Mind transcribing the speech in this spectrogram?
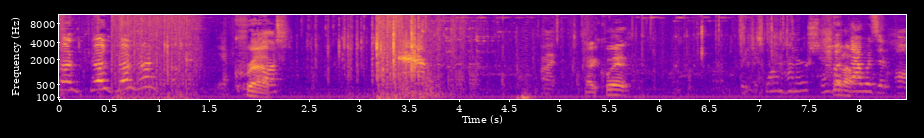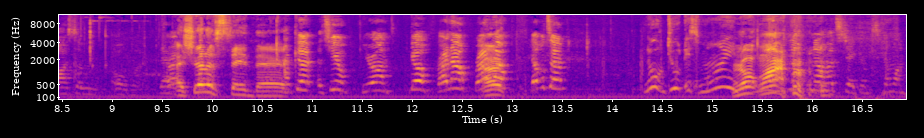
run, run, run, run. Okay. Yeah. Crap! Lost. I quit. We just won, hunters. Shut up. That was an awesome. Oh my. That I should have stayed there. Okay, it's you. You're on. Go right now. Right Alright. now. Double time. No, dude, it's mine. You don't want. No, no, it's Jacob's. Come on,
